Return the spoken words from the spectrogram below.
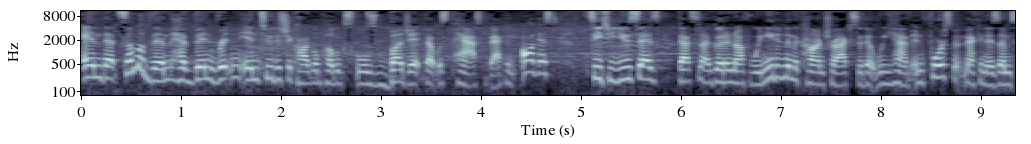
and that some of them have been written into the Chicago Public Schools budget that was passed back in August. CTU says that's not good enough. We need it in the contract so that we have enforcement mechanisms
